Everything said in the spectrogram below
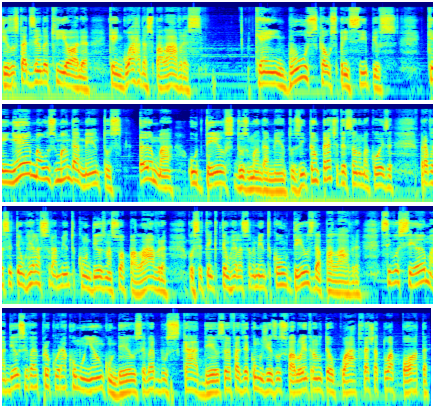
Jesus está dizendo aqui: olha, quem guarda as palavras, quem busca os princípios, quem ama os mandamentos, ama o Deus dos mandamentos. Então preste atenção numa coisa: para você ter um relacionamento com Deus na sua palavra, você tem que ter um relacionamento com o Deus da palavra. Se você ama a Deus, você vai procurar comunhão com Deus, você vai buscar a Deus, você vai fazer como Jesus falou: entra no teu quarto, fecha a tua porta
